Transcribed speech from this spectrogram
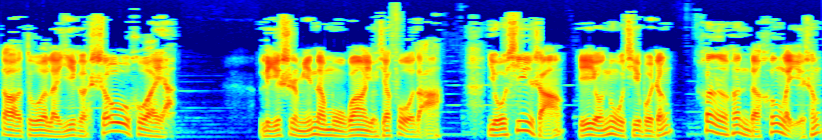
倒多了一个收获呀！李世民的目光有些复杂。有欣赏，也有怒气不争，恨恨地哼了一声。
